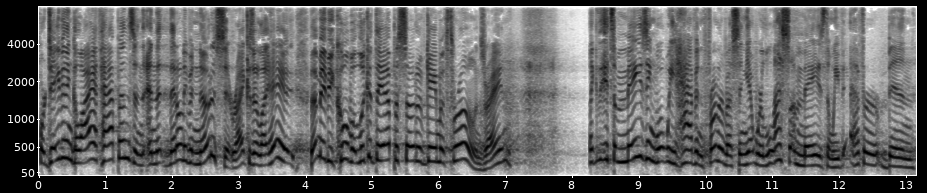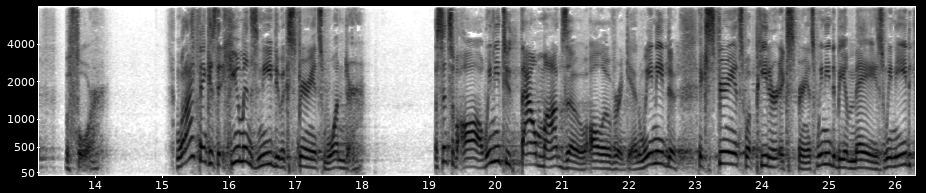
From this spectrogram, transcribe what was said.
Or David and Goliath happens and, and they don't even notice it, right? Because they're like, hey, that may be cool, but look at the episode of Game of Thrones, right? Like, it's amazing what we have in front of us, and yet we're less amazed than we've ever been before. What I think is that humans need to experience wonder, a sense of awe. We need to thaumazo all over again. We need to experience what Peter experienced. We need to be amazed. We need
